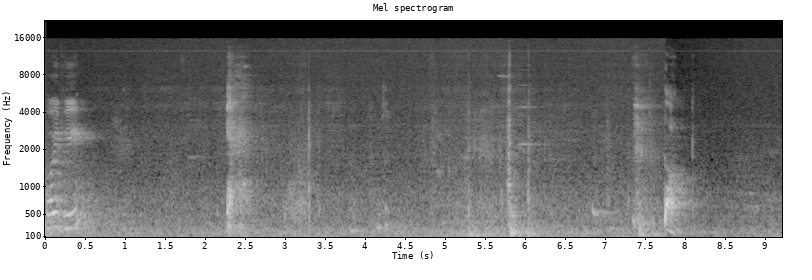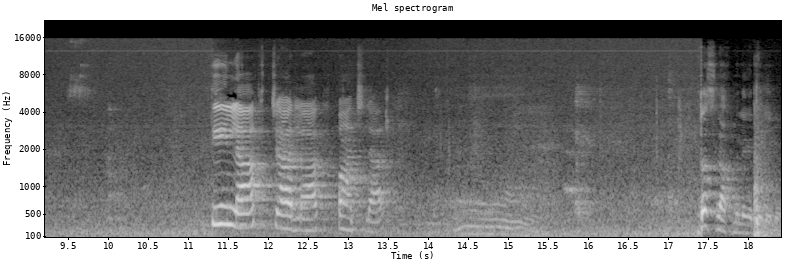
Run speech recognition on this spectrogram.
कोई भी टांग तीन लाख चार लाख पाँच लाख। दस लाख मिलेंगे तो ले लो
